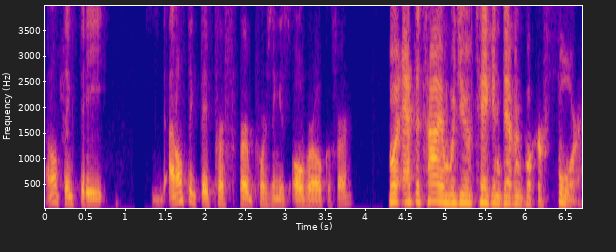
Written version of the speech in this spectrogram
I don't think they, I don't think they preferred Porzingis over Okafor. but at the time, would you have taken Devin Booker fourth?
